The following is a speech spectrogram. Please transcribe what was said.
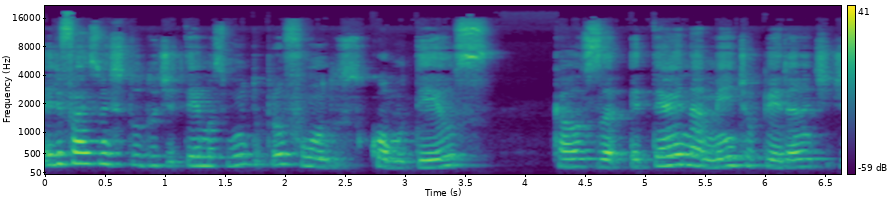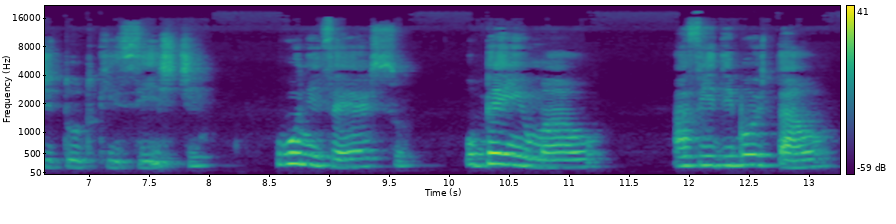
Ele faz um estudo de temas muito profundos, como Deus, causa eternamente operante de tudo que existe, o universo, o bem e o mal, a vida imortal,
